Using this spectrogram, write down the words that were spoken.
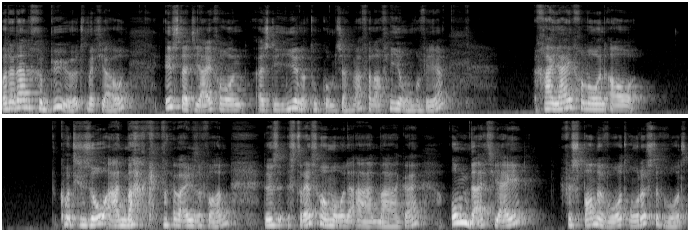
Wat er dan gebeurt met jou, is dat jij gewoon, als die hier naartoe komt, zeg maar, vanaf hier ongeveer, ga jij gewoon al cortisol aanmaken, bij wijze van. Dus stresshormonen aanmaken, omdat jij gespannen wordt, onrustig wordt,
